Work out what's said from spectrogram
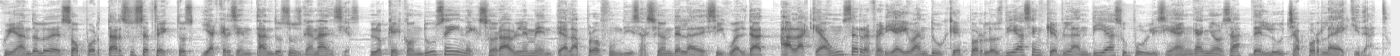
cuidándolo de soportar sus efectos y acrecentando sus ganancias, lo que conduce inexorablemente a la profundización de la desigualdad a la que aún se refería Iván Duque por los días en que blandía su publicidad engañosa de lucha por la equidad.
